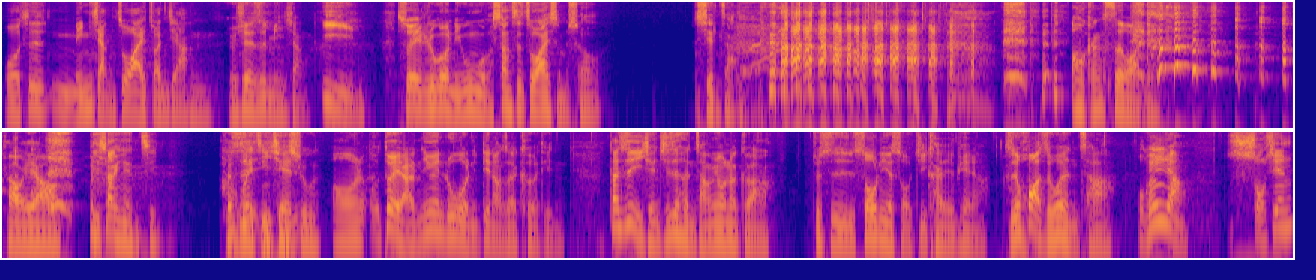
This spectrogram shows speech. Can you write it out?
我是冥想做爱专家，嗯，有些人是冥想。意淫，所以如果你问我上次做爱什么时候，现在 哦，刚射完了，靠腰。闭上眼睛，可是好我已经以前结束了，哦，对啊，因为如果你电脑是在客厅，但是以前其实很常用那个啊，就是收你的手机看 A 片啊，只是画质会很差。我跟你讲，首先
